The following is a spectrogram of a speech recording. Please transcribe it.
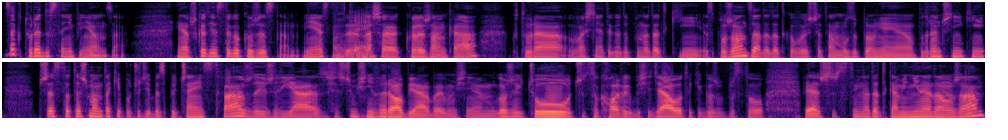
za które dostanie pieniądze. I na przykład ja z tego korzystam. Jest e, okay. nasza koleżanka, która właśnie tego typu notatki sporządza, dodatkowo jeszcze tam uzupełnia o podręczniki. Przez to też mam takie poczucie bezpieczeństwa, że jeżeli ja się z czymś nie wyrobię, albo jakbym się, nie wiem, gorzej czuł, czy cokolwiek by się działo, takiego, że po prostu, wiesz, z tymi notatkami nie nadążam,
